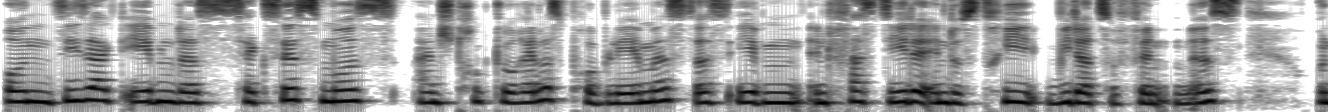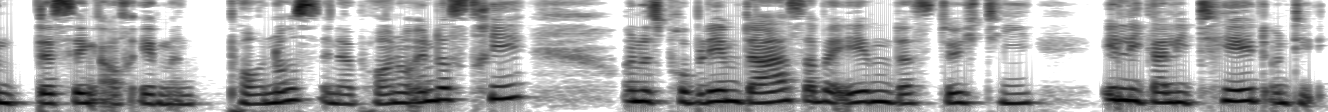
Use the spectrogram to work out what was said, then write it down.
Und sie sagt eben, dass Sexismus ein strukturelles Problem ist, das eben in fast jeder Industrie wiederzufinden ist und deswegen auch eben in Pornos, in der Pornoindustrie. Und das Problem da ist aber eben, dass durch die Illegalität und die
